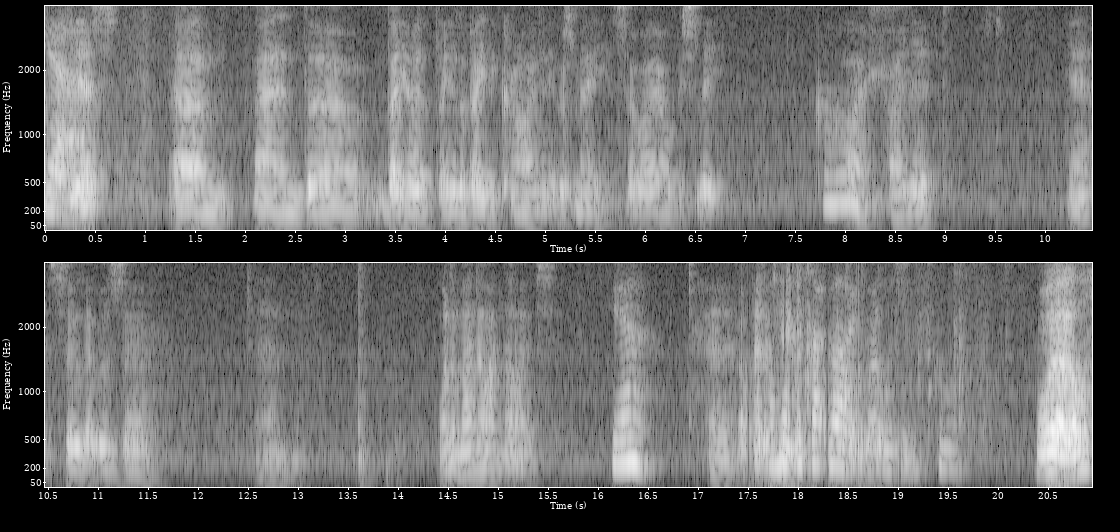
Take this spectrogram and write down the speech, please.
Yeah. Yes, um, and uh, they heard they heard a baby crying, and it was me. So I obviously I, I lived. Yeah, so that was uh, um, one of my nine nights. Yeah. Uh, I've had a And few. what was that like, others. school? Well,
